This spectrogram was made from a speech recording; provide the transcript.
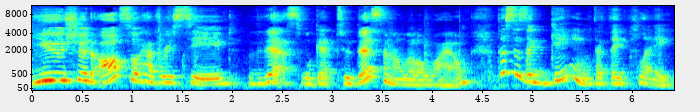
You should also have received this. We'll get to this in a little while. This is a game that they play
